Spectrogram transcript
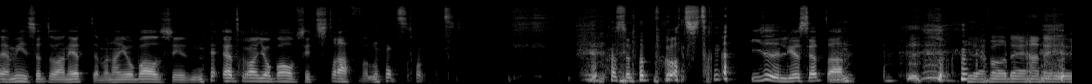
Jag minns inte vad han hette men han jobbade av sin, jag tror han jobbade av sitt straff eller något sånt. Alltså något brottsstraff. Julius hette han. Ja, var det. Han är ju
